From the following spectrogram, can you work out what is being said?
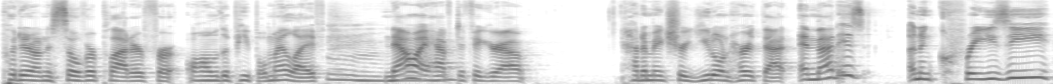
put it on a silver platter for all the people in my life. Now I have to figure out how to make sure you don't hurt that. And that is an crazy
